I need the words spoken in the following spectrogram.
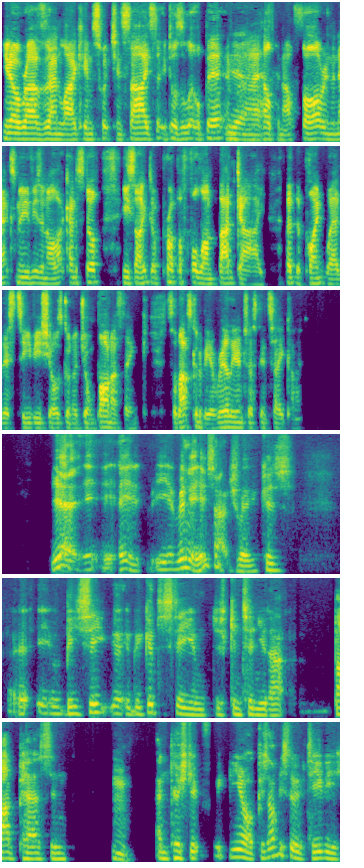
you know rather than like him switching sides that he does a little bit and Yeah. uh, helping out thor in the next movies and all that kind of stuff he's like a proper full-on bad guy at the point where this tv show is going to jump on i think so that's going to be a really interesting take on it Yeah, it, it, it, really is actually because uh, it would be see it'd be good to see him just continue that bad person Hmm. and push it. You know, because obviously with TV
